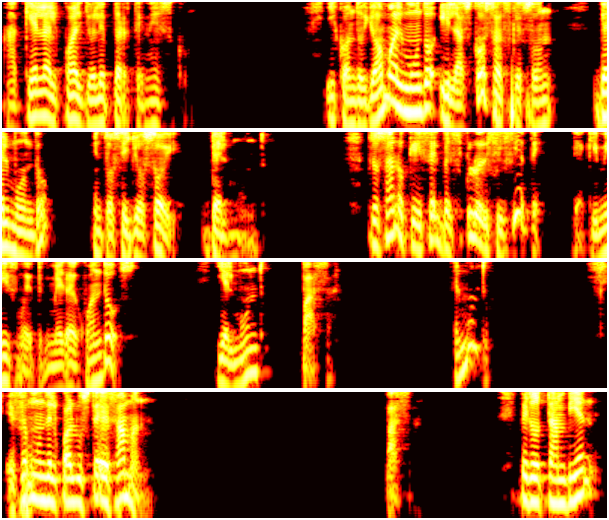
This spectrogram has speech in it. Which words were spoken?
a aquel al cual yo le pertenezco. Y cuando yo amo al mundo y las cosas que son del mundo, entonces yo soy del mundo. Pero ¿saben lo que dice el versículo 17 de aquí mismo, de primera de Juan 2? Y el mundo pasa. El mundo. Ese mundo del cual ustedes aman. Pasa. Pero también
